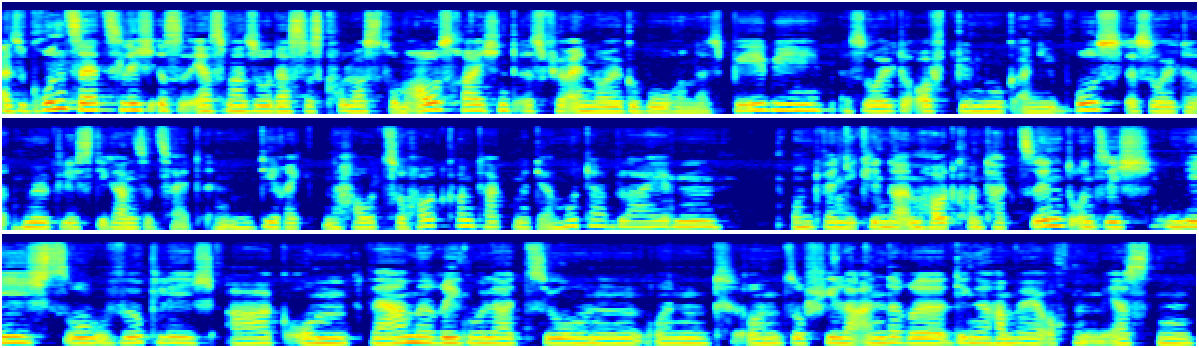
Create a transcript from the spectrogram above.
Also grundsätzlich ist es erstmal so, dass das Kolostrum ausreichend ist für ein neugeborenes Baby. Es sollte oft genug an die Brust. Es sollte möglichst die ganze Zeit im direkten Haut-zu-Haut-Kontakt mit der Mutter bleiben. Und wenn die Kinder im Hautkontakt sind und sich nicht so wirklich arg um Wärmeregulation und, und so viele andere Dinge haben wir ja auch im ersten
